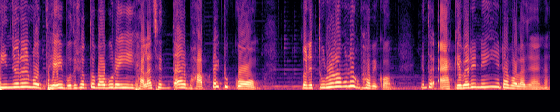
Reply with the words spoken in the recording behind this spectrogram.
তিনজনের মধ্যে এই বোধিসত্ত্ববাবুর এই হেলাছেদ্দার ভাবটা একটু কম। মানে তুলনামূলকভাবে কম। কিন্তু একেবারে নেই এটা বলা যায় না।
